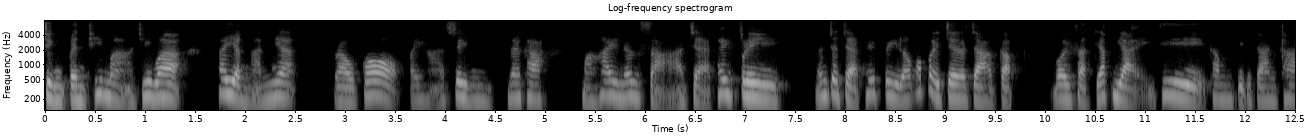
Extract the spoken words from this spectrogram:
จึงเป็นที่มาที่ว่าถ้าอย่างนั้นเนี่ยเราก็ไปหาซิมนะคะมาให้นักศึกษาแจกให้ฟรี นั้นจะแจกให้ฟรีเราก็ไปเจรจากับบริษัทยักษ์ใหญ่ที่ทำกิจการค้า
